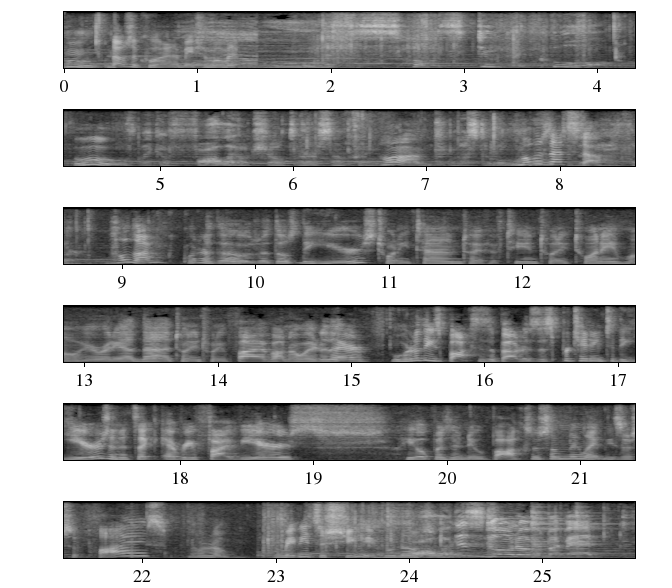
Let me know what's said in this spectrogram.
Mm, that was a cool animation moment. This is so stupid cool. Ooh, Like a fallout shelter or something. hold on. Must have What was that stuff? Hold on. What are those? Are those the years? 2010, 2015, 2020? Well, we already had that. 2025, on our way to there. What are these boxes about? Is this pertaining to the years and it's like every five years he opens a new box or something? Like these are supplies? I don't know. Or maybe it's a she. Who knows? Fallout. This is going over my bed.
